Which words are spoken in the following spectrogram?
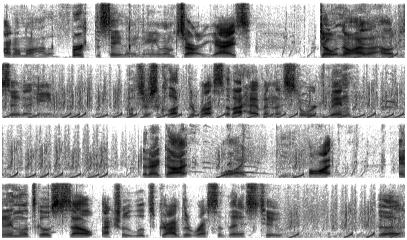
I don't know how the frick to say that name. I'm sorry, guys. Don't know how the hell to say that name. Let's just collect the rest that I have in the storage bin that I got. Well, I bought. And then let's go sell... Actually, let's grab the rest of this, too. The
